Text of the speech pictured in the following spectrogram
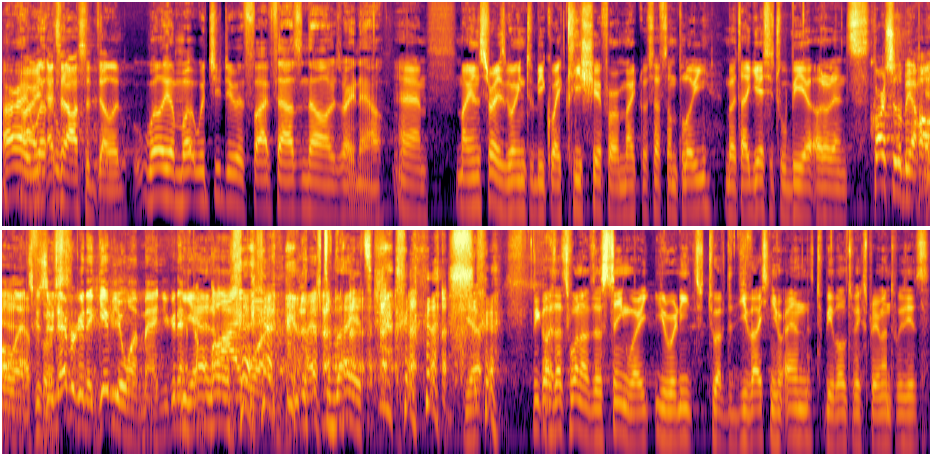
All right, well- that's awesome, Dylan. William, what would you do with five thousand dollars right now? Um, my answer is going to be quite cliche for a Microsoft employee, but I guess it will be a HoloLens. Of course, it'll be a HoloLens Yeah, because they're never going to give you one, man. You're going to have Yeah, to no. buy one. I have to buy it. Yep. because that's one of those things where you really need to have the device in your hand to be able to experiment with it.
